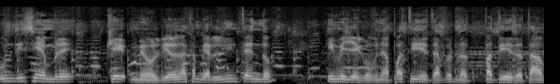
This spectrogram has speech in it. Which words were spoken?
un diciembre que me volvieron a cambiar el Nintendo y me llegó una patineta, pero una patineta tan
